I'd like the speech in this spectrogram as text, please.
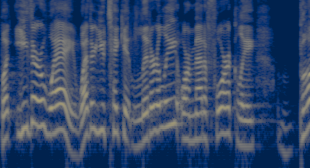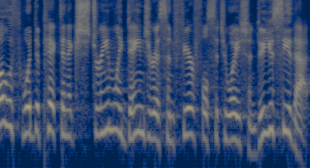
But either way, whether you take it literally or metaphorically, both would depict an extremely dangerous and fearful situation. Do you see that?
